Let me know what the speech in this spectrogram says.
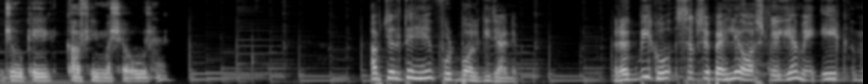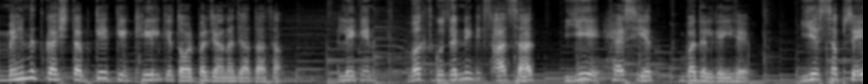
جو کہ کافی مشہور ہیں۔ اب چلتے ہیں فٹ بال کی جانب۔ رگبی کو سب سے پہلے آسٹریلیا میں ایک محنت کش طبقے کے کھیل کے طور پر جانا جاتا تھا، لیکن وقت گزرنے کے ساتھ ساتھ یہ حیثیت بدل گئی ہے۔ یہ سب سے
